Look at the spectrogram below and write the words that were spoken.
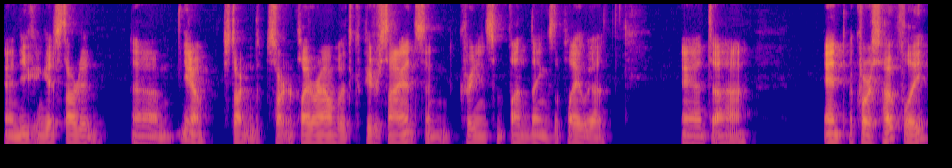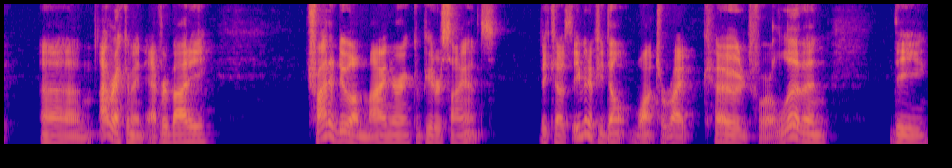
and you can get started um, you know starting to starting to play around with computer science and creating some fun things to play with. And uh, and of course hopefully um, i recommend everybody try to do a minor in computer science because even if you don't want to write code for a living the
